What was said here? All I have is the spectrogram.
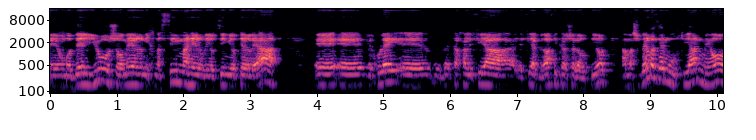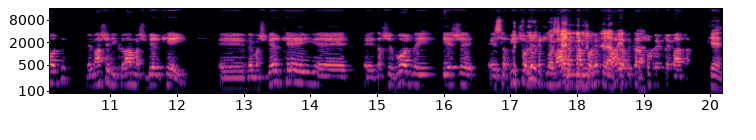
אה, או מודל U שאומר נכנסים מהר ויוצאים יותר לאט אה, אה, וכולי, וככה לפי, ה, לפי הגרפיקה של האותיות. המשבר הזה מאופיין מאוד במה שנקרא משבר K, ומשבר K, תחשבו על זה, יש זווית שהולכת למעלה, קו שהולך למעלה וקו שהולך למטה. כן.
